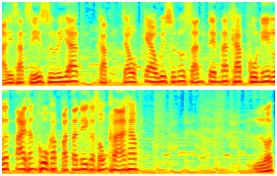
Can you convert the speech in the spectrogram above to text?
อาดิศักดิ์ศรีสุริยะกับเจ้าแก้ววิษณุสันเต็มนัดครับ คู่นี้เลือดใต้ทั้งคู่ครับ ปัตตานีกับสงขลาครับ รถ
